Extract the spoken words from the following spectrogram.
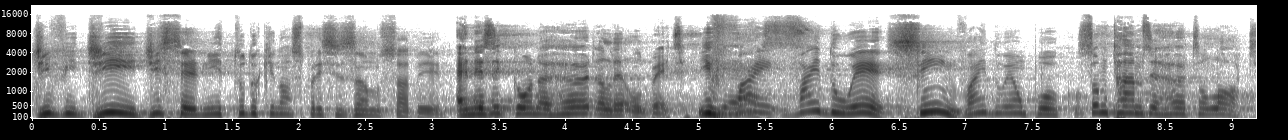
dividir e discernir tudo que nós precisamos saber. And is it going to hurt a little bit? E vai, Yes. vai doer, sim, vai doer um pouco. Sometimes it hurts a lot,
